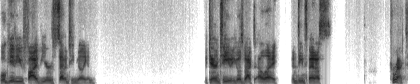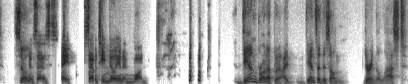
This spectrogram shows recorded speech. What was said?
We'll give you five years, seventeen million. I guarantee you, he goes back to L.A. and Dean Spanos. Correct. So and says, "Hey, seventeen million and one." Dan brought up a. I Dan said this on during the last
